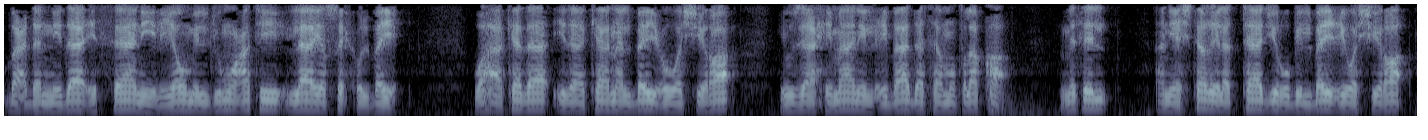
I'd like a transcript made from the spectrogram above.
بعد النداء الثاني ليوم الجمعة لا يصح البيع، وهكذا إذا كان البيع والشراء يزاحمان العبادة مطلقا، مثل أن يشتغل التاجر بالبيع والشراء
